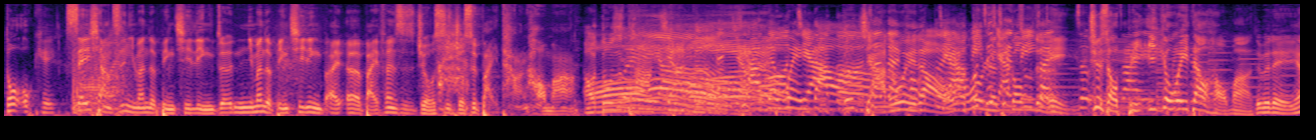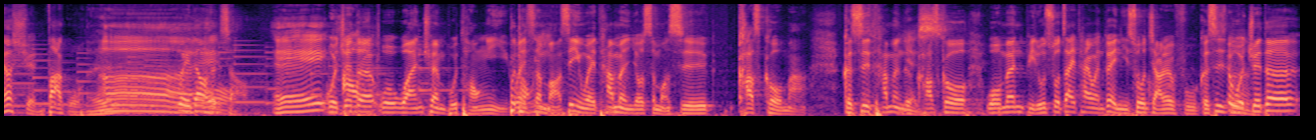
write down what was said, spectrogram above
都 OK。谁想吃你们的冰淇淋？的你们的冰淇淋百呃百分之九十九是白糖，好吗？哦，都是糖，假的，假的味道，都假的味道，都人工的。至少比一个味道好嘛，对不对？你要选法国的，味道很少。哎，我觉得我完全不同意。为什么？是因为他们有什么是？Costco 嘛，可是他们的 Costco，我们比如说在台湾，对你说家乐福，可是我觉得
